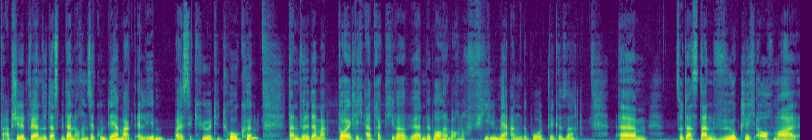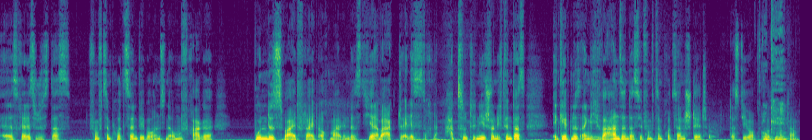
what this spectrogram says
verabschiedet werden, sodass wir dann auch einen Sekundärmarkt erleben bei Security Token. Dann würde der Markt deutlich attraktiver werden. Wir brauchen aber auch noch viel mehr Angebot, wie gesagt, ähm, sodass dann wirklich auch mal es realistisch ist, dass 15 Prozent wie bei uns in der Umfrage bundesweit vielleicht auch mal investieren. Aber aktuell ist es doch eine absolute Nische und ich finde das Ergebnis eigentlich Wahnsinn, dass hier 15 Prozent steht, dass die überhaupt okay. haben.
